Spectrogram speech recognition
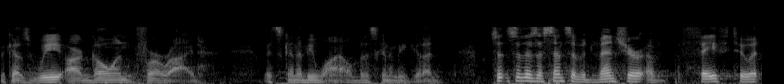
because we are going for a ride. It's going to be wild, but it's going to be good. So, so there's a sense of adventure, of faith to it.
